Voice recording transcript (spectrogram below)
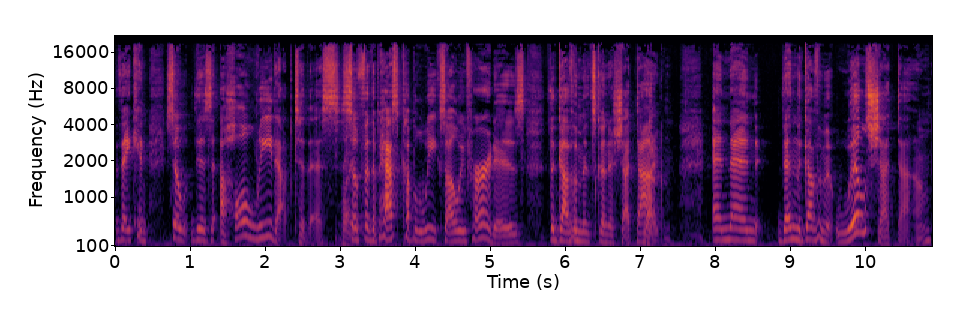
they can. So there's a whole lead up to this. So for the past couple of weeks, all we've heard is the government's going to shut down, Right. and then then the government will shut down,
